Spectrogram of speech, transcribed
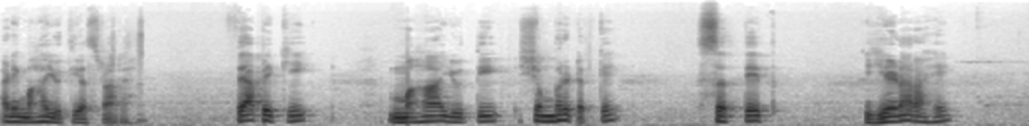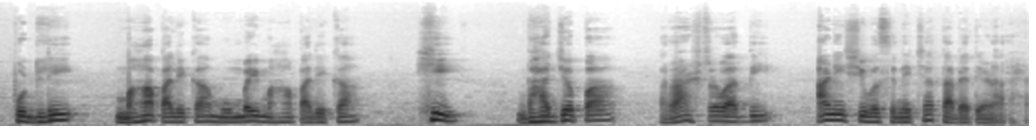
आणि महायुती असणार आहे. त्यापैकी महायुती शंभर टक्के सत्तेत येणार आहे. पुढली महापालिका मुंबई महापालिका ही भाजपा राष्ट्रवादी आणि शिवसेनेच्या ताब्यात येणार आहे.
